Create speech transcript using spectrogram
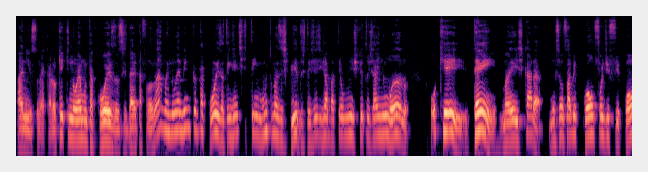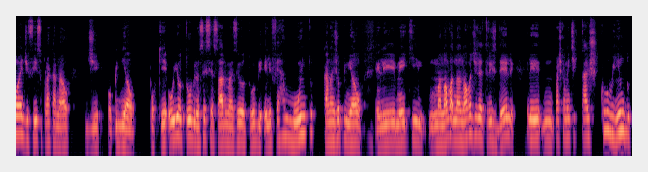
a nisso, né, cara? O que que não é muita coisa, vocês devem estar falando, ah, mas não é nem tanta coisa, tem gente que tem muito mais inscritos, tem gente que já bateu mil inscritos já em um ano. Ok, tem, mas, cara, você não sabe quão, foi quão é difícil para canal de opinião. Porque o YouTube, não sei se você sabe, mas o YouTube, ele ferra muito canais de opinião. Ele meio que, uma nova, na nova diretriz dele, ele praticamente está excluindo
